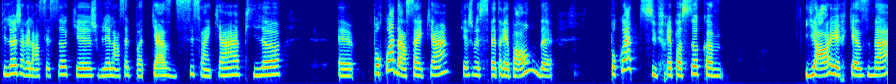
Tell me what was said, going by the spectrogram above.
Puis là, j'avais lancé ça, que je voulais lancer le podcast d'ici cinq ans. Puis là, pourquoi dans cinq ans que je me suis fait répondre? Pourquoi tu ne ferais pas ça comme hier quasiment?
